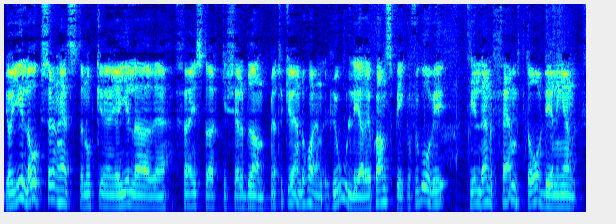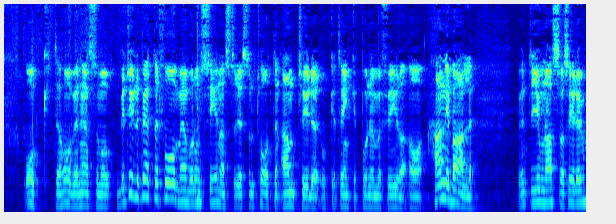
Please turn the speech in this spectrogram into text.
Jag gillar också den hästen och eh, jag gillar eh, färgstarke Kjell Brandt. Men jag tycker jag ändå har en roligare chanspik. Och så går vi till den femte avdelningen. Och där har vi en häst som har betydligt bättre form än vad de senaste resultaten antyder. Och jag tänker på nummer fyra, ja, Hannibal. Jag vet inte Jonas, vad säger du?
